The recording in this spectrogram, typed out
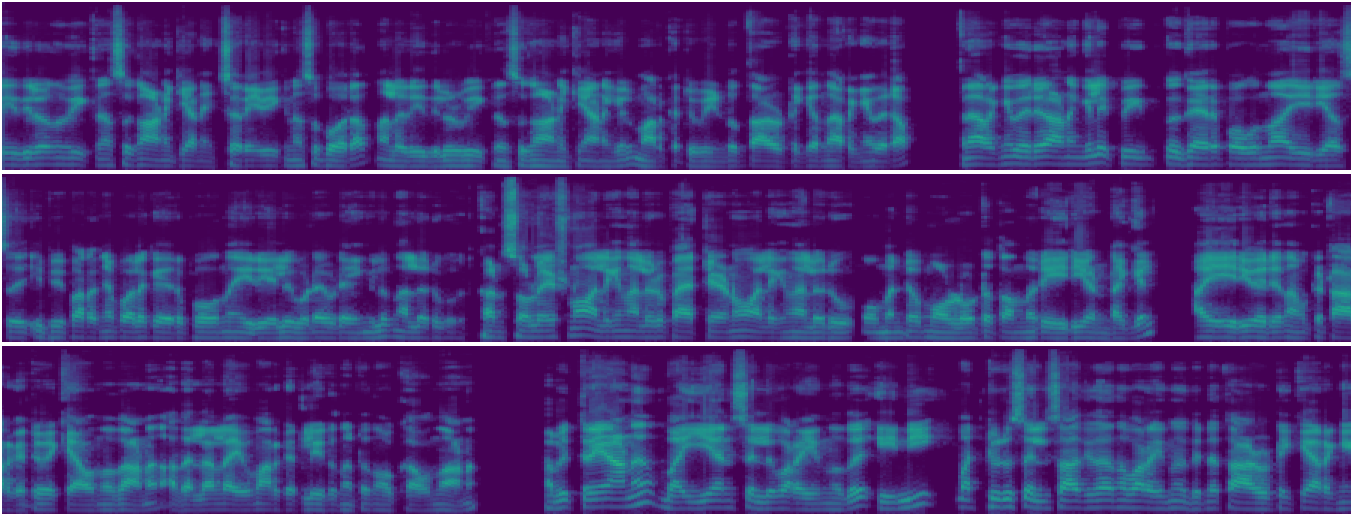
രീതിയിലൊന്ന് വീക്ക്നെസ് കാണിക്കുകയാണെങ്കിൽ ചെറിയ വീക്ക്നെസ് പോരാ നല്ല രീതിയിലൊരു വീക്ക്നെസ് കാണിക്കുകയാണെങ്കിൽ മാർക്കറ്റ് വീണ്ടും താഴോട്ടേക്ക് ഒന്ന് ഇറങ്ങി വരാം. അങ്ങനെ ഇറങ്ങി വരികയാണെങ്കിൽ ഇപ്പൊ കയറി പോകുന്ന ഏരിയാസ് ഇപ്പൊ പറഞ്ഞ പോലെ കയറി പോകുന്ന ഏരിയയിൽ ഇവിടെ എവിടെയെങ്കിലും നല്ലൊരു കൺസോളേഷനോ അല്ലെങ്കിൽ നല്ലൊരു പാറ്റേണോ അല്ലെങ്കിൽ നല്ലൊരു മൊമെന്റോ മുകളിലോട്ട് തന്നൊരു ഏരിയ ഉണ്ടെങ്കിൽ ആ ഏരിയ വരെ നമുക്ക് ടാർഗറ്റ് വെക്കാവുന്നതാണ്. അതെല്ലാം ലൈവ് മാർക്കറ്റിൽ ഇരുന്നിട്ട് നോക്കാവുന്നതാണ്. അപ്പൊ ഇത്രയാണ് ബൈ ആൻഡ് സെല്ല് പറയുന്നത്. ഇനി മറ്റൊരു സെൽ സാധ്യത എന്ന് പറയുന്നത് ഇതിന്റെ താഴോട്ടേക്ക് ഇറങ്ങി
